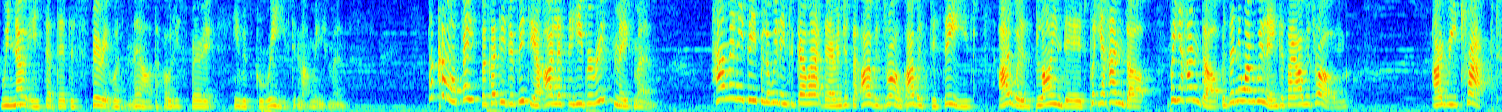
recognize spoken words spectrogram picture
We noticed that the, the Spirit wasn't there, the Holy Spirit. He was grieved in that movement. I come on Facebook, I did a video, I left the Hebrew Roots movement. How many people are willing to go out there and just say, I was wrong, I was deceived, I was blinded? Put your hand up. Put your hand up. Is anyone willing to say I was wrong? I retract.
